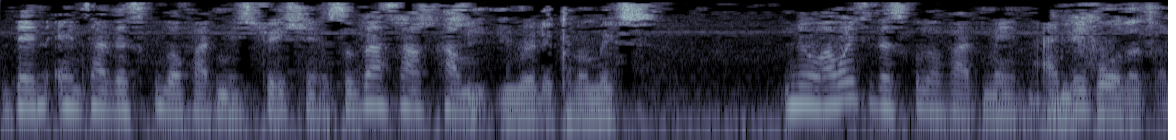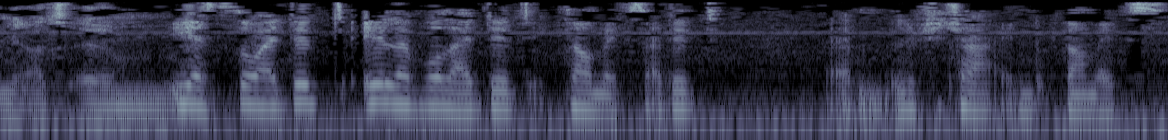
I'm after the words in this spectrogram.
then enter the School of Administration. So that's how So come. you read economics No, I went to the School of Admin. I did before that. I mean, at um, Yes, so I did A level, I did economics, I did um, literature and economics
